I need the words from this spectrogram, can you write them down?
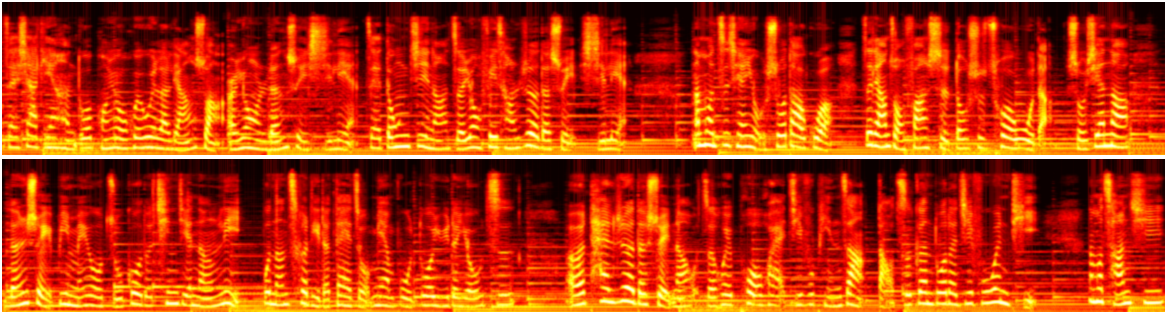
在夏天很多朋友会为了凉爽而用冷水洗脸，在冬季呢则用非常热的水洗脸。那么之前有说到过，这两种方式都是错误的。首先呢，冷水并没有足够的清洁能力，不能彻底的带走面部多余的油脂。而太热的水呢，则会破坏肌肤屏障，导致更多的肌肤问题。那么长期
